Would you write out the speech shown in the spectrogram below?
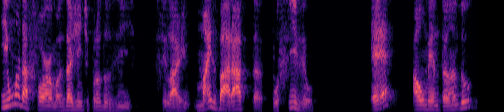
E uma das formas da gente produzir silagem mais barata possível é aumentando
